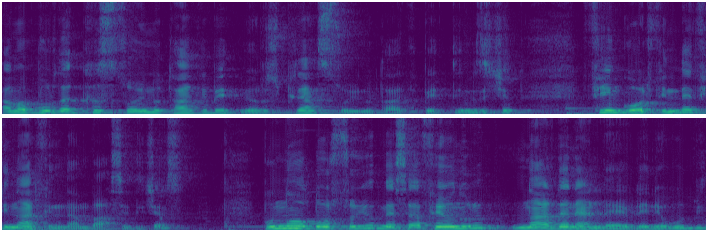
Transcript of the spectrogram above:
Ama burada kız soyunu takip etmiyoruz. Prens soyunu takip ettiğimiz için Fingolfin ile Finarfin'den bahsedeceğiz. Bu Noldor soyu mesela Feanor'un Nardanel'le evleniyor. Bu bir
